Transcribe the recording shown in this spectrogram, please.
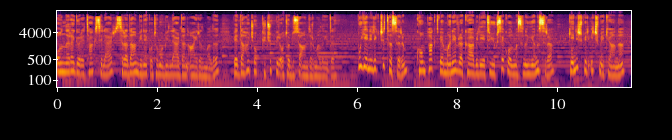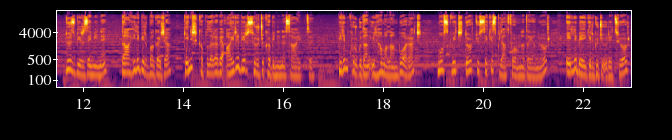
Onlara göre taksiler sıradan binek otomobillerden ayrılmalı ve daha çok küçük bir otobüsü andırmalıydı. Bu yenilikçi tasarım, kompakt ve manevra kabiliyeti yüksek olmasının yanı sıra geniş bir iç mekana, düz bir zemine, dahili bir bagaja, geniş kapılara ve ayrı bir sürücü kabinine sahipti. Bilim kurgudan ilham alan bu araç, Moskvich 408 platformuna dayanıyor, 50 beygir gücü üretiyor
